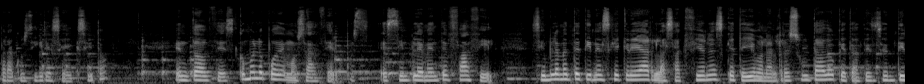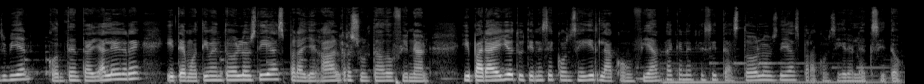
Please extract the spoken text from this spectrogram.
para conseguir ese éxito. Entonces, ¿cómo lo podemos hacer? Pues es simplemente fácil. Simplemente tienes que crear las acciones que te llevan al resultado, que te hacen sentir bien, contenta y alegre y te motiven todos los días para llegar al resultado final. Y para ello tú tienes que conseguir la confianza que necesitas todos los días para conseguir el éxito.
